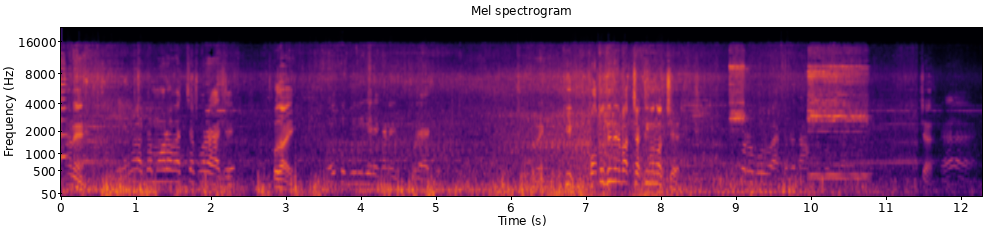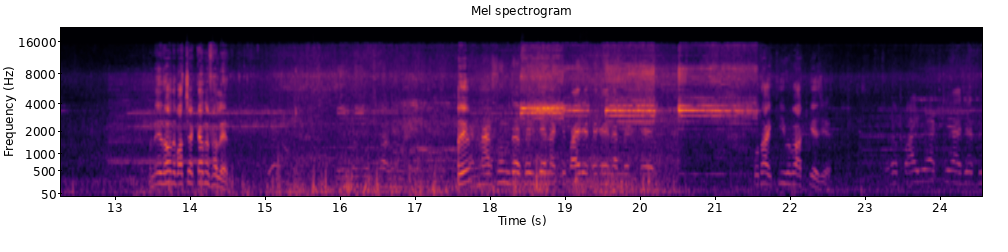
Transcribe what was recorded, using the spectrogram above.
এখানে? একটা মরা বাচ্চা পড়ে আছে। কোথায়? ওই তো ব্রিজের এখানে পড়ে আছে। মানে কি কতদিনের বাচ্চা? কি মনে হচ্ছে? কি করে বলব এতটা দাম আচ্ছা। হ্যাঁ। মানে এই ধরনের বাচ্চা কেন ফেলেন? নার্সিংটা ফেলছে নাকি বাইরে থেকে না ফেলছে? কোথায় কীভাবে বাইরে আটকে আছে আটকে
